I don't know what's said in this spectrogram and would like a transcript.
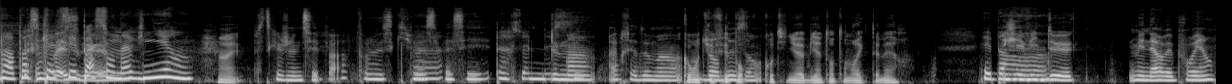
Bah, parce qu'elle Parce sait pas son avenir. Ouais. Parce que je ne sais pas pour ce qui va Ouais. se passer Personne ne demain, après-demain, Comment tu dans fais deux pour ans. continuer à bien t'entendre avec ta mère? Et ben, J'évite de m'énerver pour rien.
